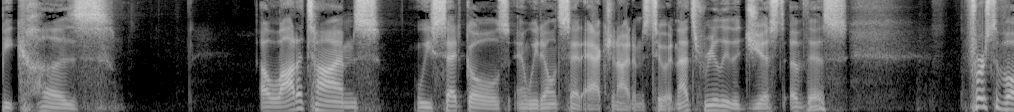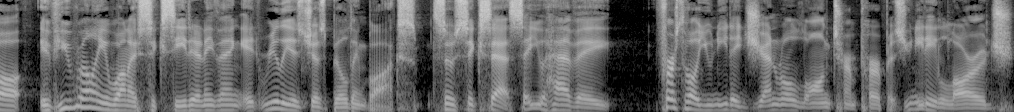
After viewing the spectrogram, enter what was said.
because a lot of times we set goals and we don't set action items to it. And that's really the gist of this. First of all, if you really want to succeed at anything, it really is just building blocks. So, success, say you have a, first of all, you need a general long term purpose. You need a large,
